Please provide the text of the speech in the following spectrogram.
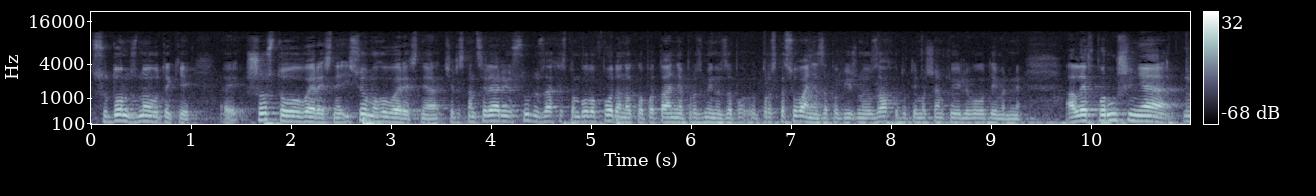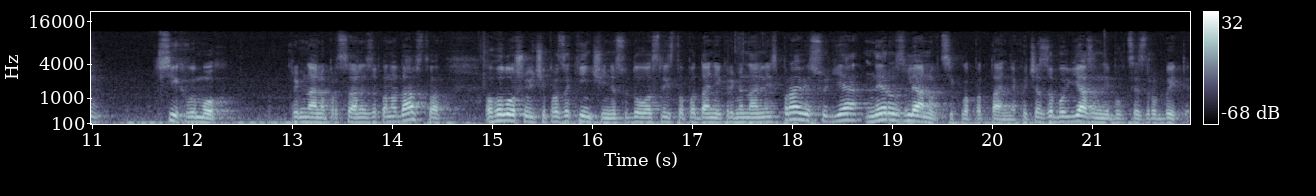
судом знову таки е, 6 вересня і 7 вересня через канцелярію суду захистом було подано клопотання про зміну про скасування запобіжного заходу Тимошенко Юлії Володимирівни. Але в порушення ну, всіх вимог кримінально-процесуального законодавства, оголошуючи про закінчення судового слідства по даній кримінальній справі, суддя не розглянув ці клопотання, хоча зобов'язаний був це зробити.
